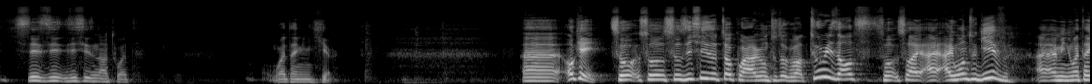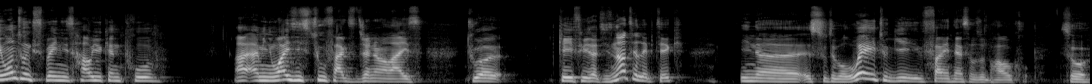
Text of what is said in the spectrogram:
this, this is not what, what I mean here. Uh, okay, so, so, so this is a talk where I want to talk about two results. So, so I, I want to give, I, I mean, what I want to explain is how you can prove, I, I mean, why these two facts generalize to a K3 that is not elliptic in a suitable way to give finiteness of the Brauer group. So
